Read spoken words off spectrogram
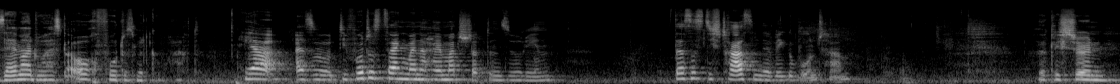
Selma, du hast auch Fotos mitgebracht. Ja, also die Fotos zeigen meine Heimatstadt in Syrien. Das ist die Straße, in der wir gewohnt haben. Wirklich schön.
